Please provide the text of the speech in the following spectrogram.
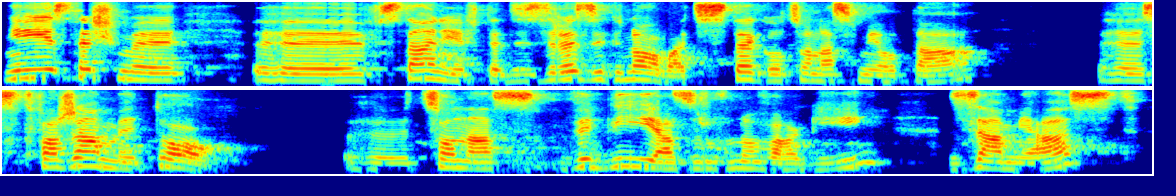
Nie jesteśmy w stanie wtedy zrezygnować z tego, co nas miota, stwarzamy to, co nas wybija z równowagi, zamiast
